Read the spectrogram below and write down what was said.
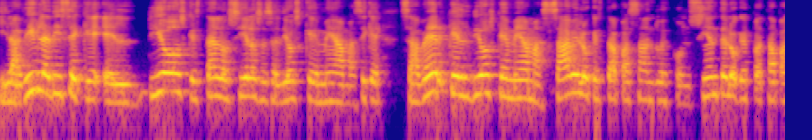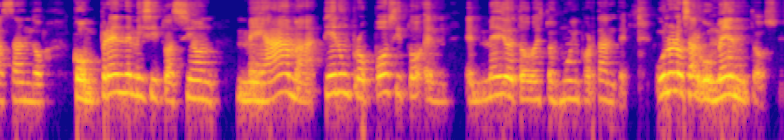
Y la Biblia dice que el Dios que está en los cielos es el Dios que me ama. Así que saber que el Dios que me ama sabe lo que está pasando, es consciente de lo que está pasando, comprende mi situación, me ama, tiene un propósito en, medio de todo esto es muy importante. Uno de los argumentos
